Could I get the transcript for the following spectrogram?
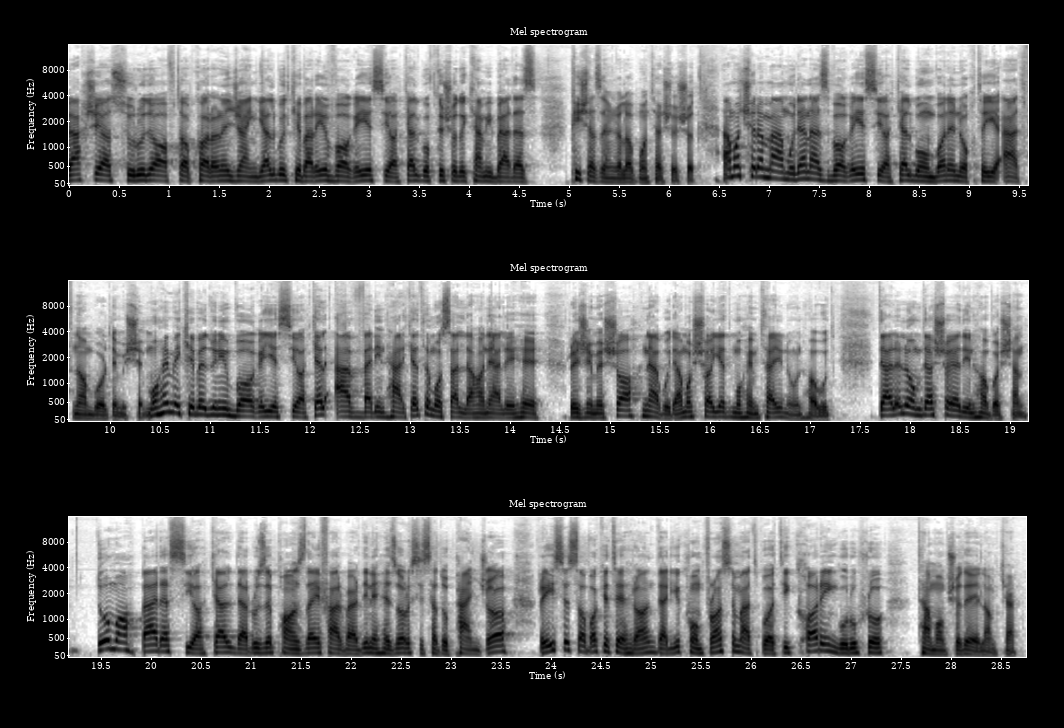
بخشی از سرود آفتابکاران جنگل بود که برای واقعی سیاهکل گفته شد و کمی بعد از پیش از انقلاب منتشر شد. اما چرا معمولا از واقعی سیاهکل به عنوان نقطه عطف نام برده میشه؟ مهمه که بدونیم واقعی سیاهکل اولین حرکت مسلحانه علیه رژیم شاه نبود اما شاید مهمترین اونها بود. دلیل عمده شاید اینها باشن. دو ماه بعد از سیاهکل در روز 15 فروردین 1350 رئیس ساباک تهران در یک کنفرانس مطبوعاتی کار این گروه رو تمام شده اعلام کرد.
